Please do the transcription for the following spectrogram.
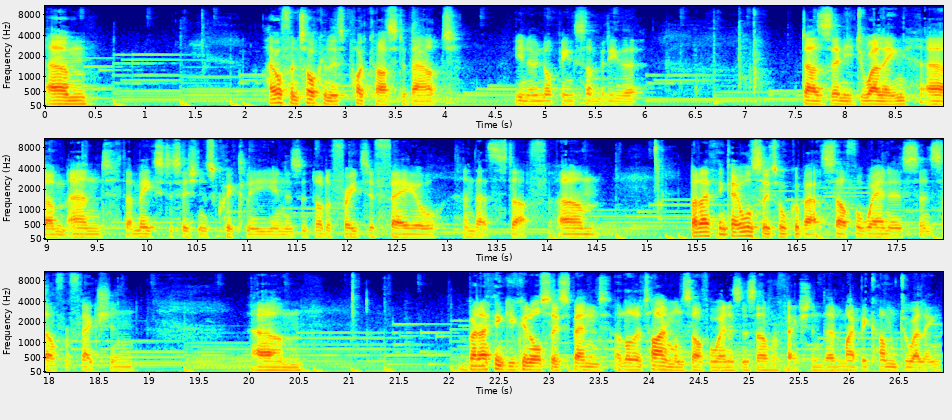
Um, I often talk in this podcast about, you know, not being somebody that does any dwelling um, and that makes decisions quickly and is not afraid to fail and that stuff. Um, but I think I also talk about self awareness and self reflection. Um, but I think you can also spend a lot of time on self awareness and self reflection that might become dwelling,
